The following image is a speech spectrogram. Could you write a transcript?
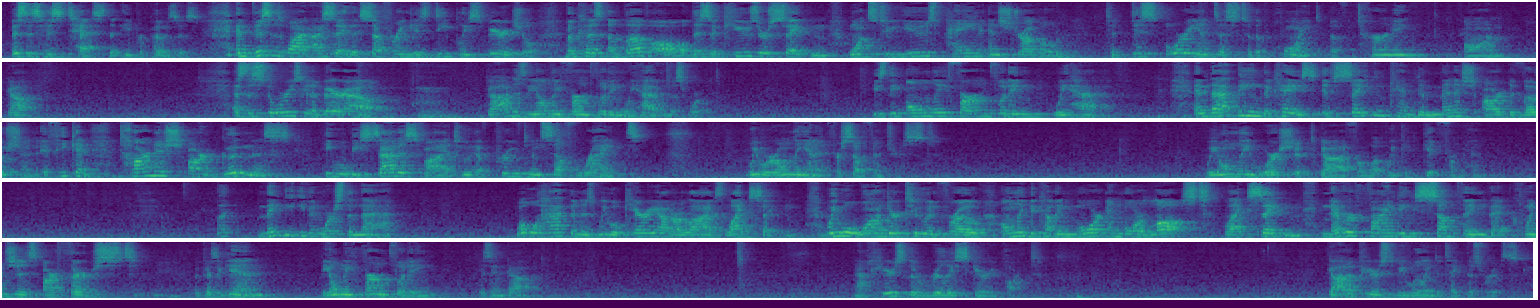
This is his test that he proposes. And this is why I say that suffering is deeply spiritual. Because above all, this accuser Satan wants to use pain and struggle to disorient us to the point of turning on God. As the story is going to bear out, God is the only firm footing we have in this world. He's the only firm footing we have. And that being the case, if Satan can diminish our devotion, if he can tarnish our goodness, he will be satisfied to have proved himself right. We were only in it for self interest. We only worshiped God for what we could get from him. But maybe even worse than that, what will happen is we will carry out our lives like Satan. We will wander to and fro, only becoming more and more lost like Satan, never finding something that quenches our thirst. Because again, the only firm footing is in God. Now, here's the really scary part God appears to be willing to take this risk.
